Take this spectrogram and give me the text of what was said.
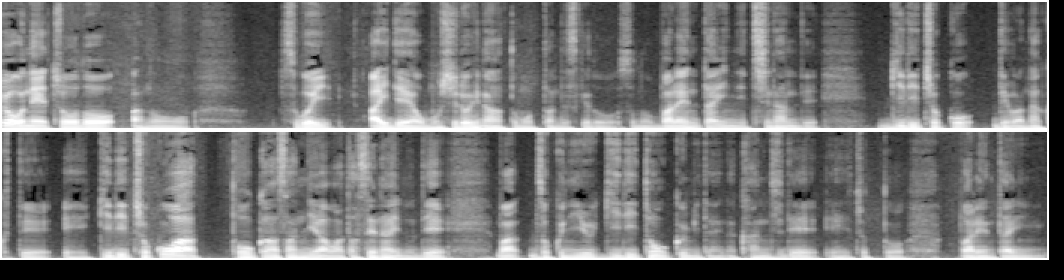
今日ねちょうどあのすごいアイデア面白いなと思ったんですけどそのバレンタインにちなんで義理チョコではなくて、えー義理チョコはトーカーさんには渡せないのでまあ俗に言う義理トークみたいな感じで、えーちょっとバレンタイン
